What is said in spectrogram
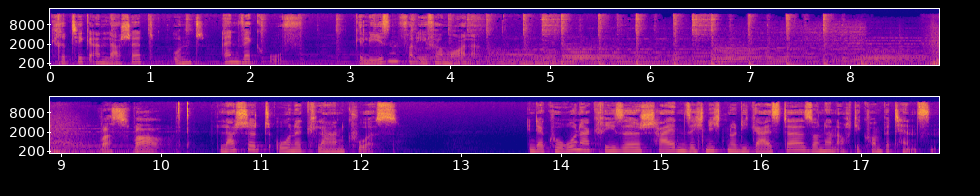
Kritik an Laschet und ein Weckruf. Gelesen von Eva Morlang. Was war? Laschet ohne klaren Kurs. In der Corona-Krise scheiden sich nicht nur die Geister, sondern auch die Kompetenzen.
